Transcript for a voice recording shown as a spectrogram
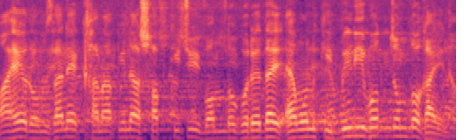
মাহে রমজানে খানাপিনা সব কিছুই বন্ধ করে দেয়, এমনকি বিড়ি পর্যন্ত খায় না।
